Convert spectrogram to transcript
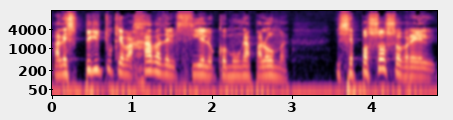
al Espíritu que bajaba del cielo como una paloma, y se posó sobre él.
